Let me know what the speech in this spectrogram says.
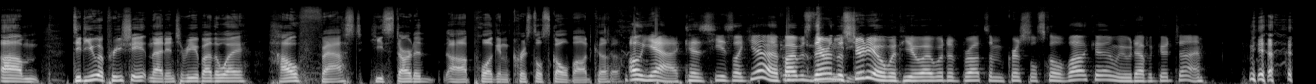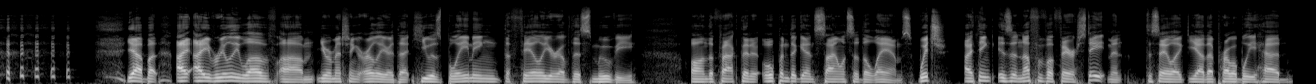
Um, did you appreciate in that interview, by the way, how fast he started uh, plugging Crystal Skull vodka? Oh yeah, because he's like, yeah, if I was there in the studio with you, I would have brought some Crystal Skull vodka and we would have a good time. yeah, but I, I really love, um, you were mentioning earlier that he was blaming the failure of this movie on the fact that it opened against Silence of the Lambs, which I think is enough of a fair statement to say, like, yeah, that probably had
